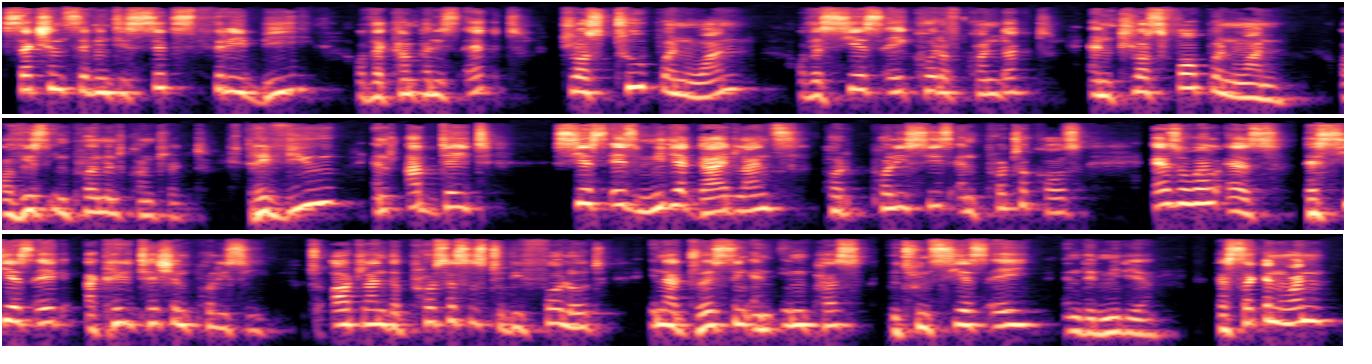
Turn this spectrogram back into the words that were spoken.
Section 76.3b of the Companies Act, Clause 2.1 of the CSA Code of Conduct, and Clause 4.1 of his employment contract. Review and update CSA's media guidelines, policies, and protocols, as well as the CSA accreditation policy to outline the processes to be followed in addressing an impasse between CSA and the media. The second one,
